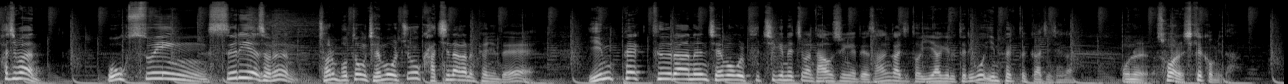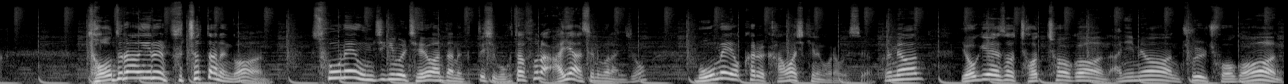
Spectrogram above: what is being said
하지만 옥스윙 3에서는 저는 보통 제목을 쭉 같이 나가는 편인데 임팩트라는 제목을 붙이긴 했지만 다운스윙에 대해서 한 가지 더 이야기를 드리고 임팩트까지 제가 오늘 소화를 시킬 겁니다. 겨드랑이를 붙였다는 건 손의 움직임을 제어한다는 뜻이고 그렇다고 손을 아예 안 쓰는 건 아니죠. 몸의 역할을 강화시키는 거라고 했어요. 그러면 여기에서 젖혀건 아니면 줄 주어건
